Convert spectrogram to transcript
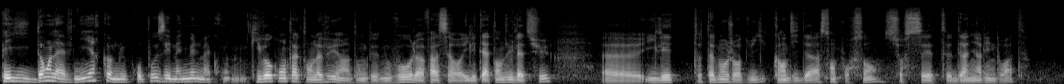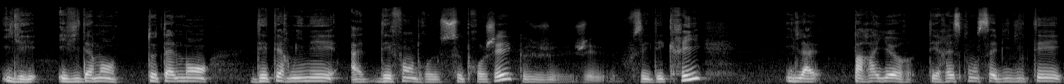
pays dans l'avenir, comme le propose Emmanuel Macron. Qui va au contact, on l'a vu, hein. donc de nouveau, là, enfin, il était attendu là-dessus. Euh, il est totalement aujourd'hui candidat à 100% sur cette dernière ligne droite Il est évidemment totalement déterminé à défendre ce projet que je, vous ai décrit. Il a par ailleurs des responsabilités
